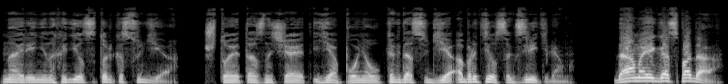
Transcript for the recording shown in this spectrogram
На арене находился только судья. Что это означает, я понял, когда судья обратился к зрителям. «Дамы и господа,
